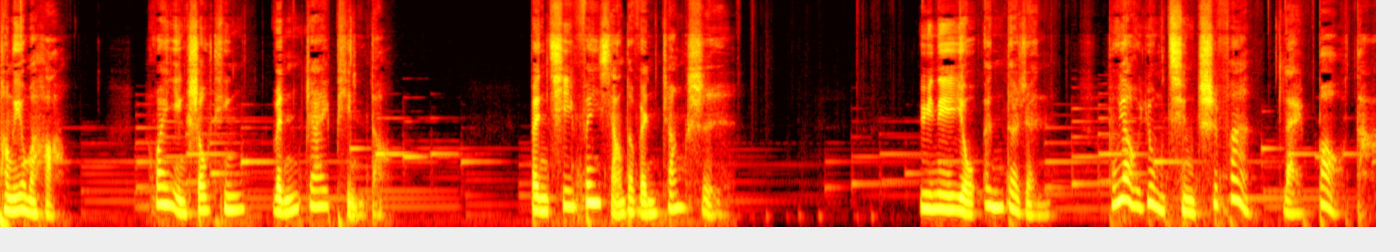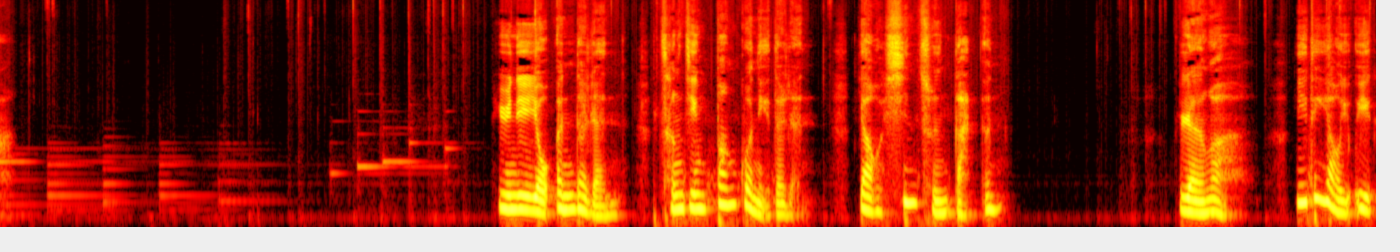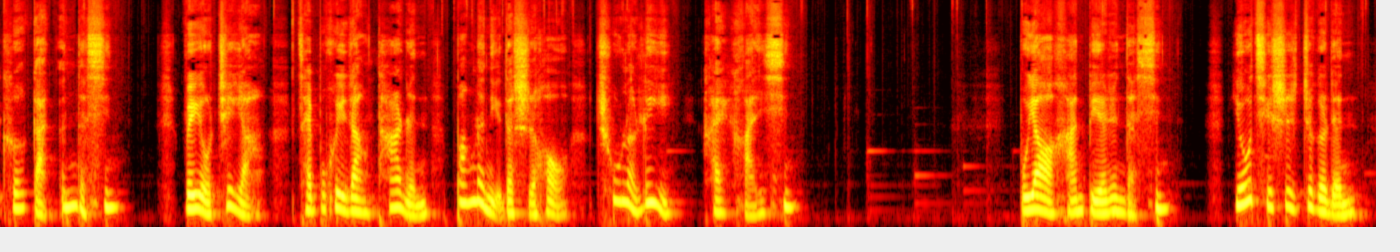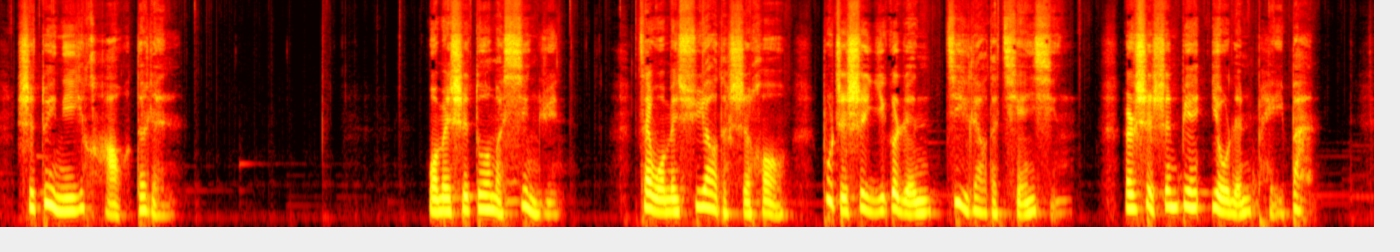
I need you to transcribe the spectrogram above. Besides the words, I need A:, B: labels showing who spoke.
A: 朋友们好，欢迎收听文摘频道。本期分享的文章是：与你有恩的人，不要用请吃饭来报答；与你有恩的人，曾经帮过你的人，要心存感恩。人啊，一定要有一颗感恩的心。唯有这样，才不会让他人帮了你的时候出了力还寒心。不要寒别人的心，尤其是这个人是对你好的人。我们是多么幸运，在我们需要的时候，不只是一个人寂寥的前行，而是身边有人陪伴，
